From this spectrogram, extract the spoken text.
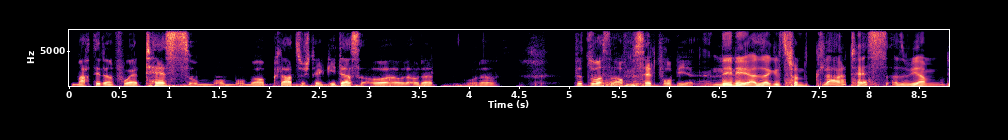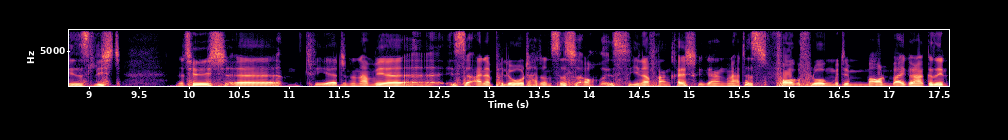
macht ihr dann vorher Tests, um, um, um überhaupt klarzustellen, geht das oder, oder, oder wird sowas dann auf dem Set probiert? Nee, nee, also da gibt es schon klare Tests. Also wir haben dieses Licht natürlich äh, kreiert und dann haben wir, äh, ist einer Pilot, hat uns das auch, ist hier nach Frankreich gegangen und hat das vorgeflogen mit dem Mountainbiker und hat gesehen,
